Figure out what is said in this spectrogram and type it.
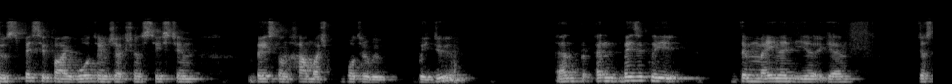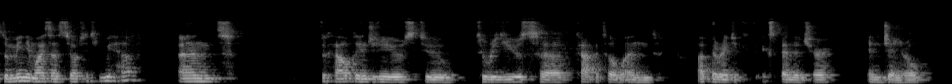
to specify water injection system based on how much water we, we do. And, and basically the main idea again, just to minimize uncertainty we have and to help the engineers to, to reduce uh, capital and operating expenditure in general.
